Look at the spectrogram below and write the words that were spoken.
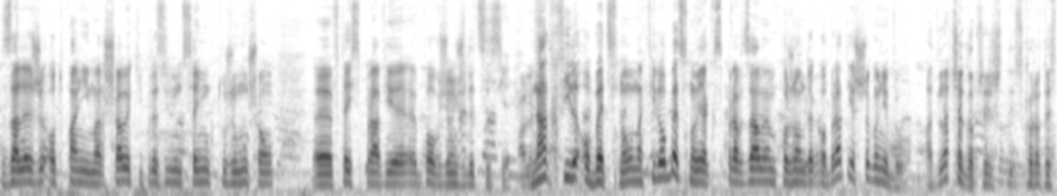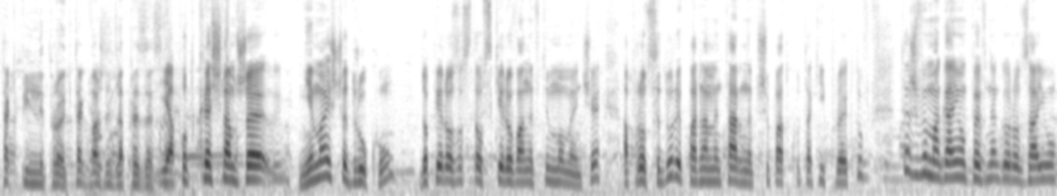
Zależy od pani marszałek i prezydium Sejmu, którzy muszą e, w tej sprawie powziąć decyzję. Na chwilę obecną, na chwilę obecną, jak sprawdzałem porządek obrad, jeszcze go nie było. A dlaczego? Przecież skoro to jest tak pilny projekt, tak ważny dla prezesa. Ja podkreślam, że nie ma jeszcze druku, dopiero został skierowany w tym momencie, a procedury parlamentarne w przypadku takich projektów też wymagają pewnego rodzaju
